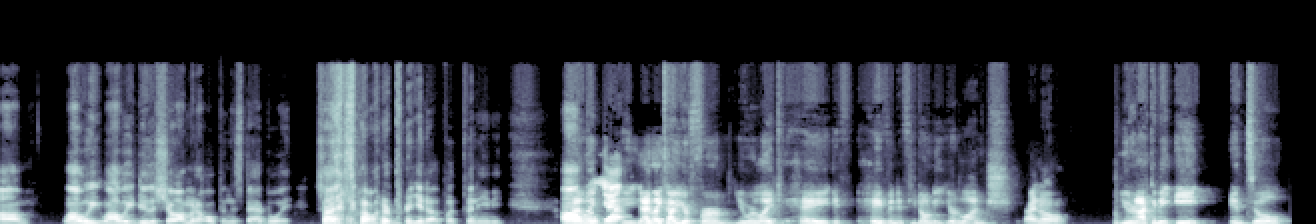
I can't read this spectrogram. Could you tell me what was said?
um, while we while we do the show, I'm going to open this bad boy. So that's why I want to bring it up with Panini. Um, I like, yeah, I like how you're firm. You were like, "Hey, if Haven, if you don't eat your lunch, I know you're not going to eat until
